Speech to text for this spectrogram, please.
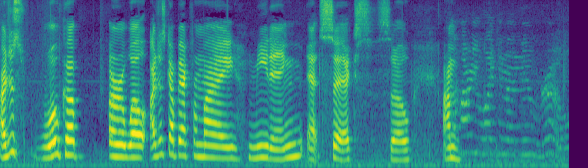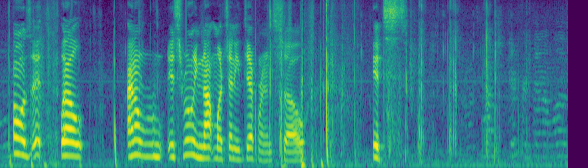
I just woke up, or well, I just got back from my meeting at six, so I'm. How are you liking the new room? Oh, it's it. Well, I don't. It's really not much any different. So, it's much different than it was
